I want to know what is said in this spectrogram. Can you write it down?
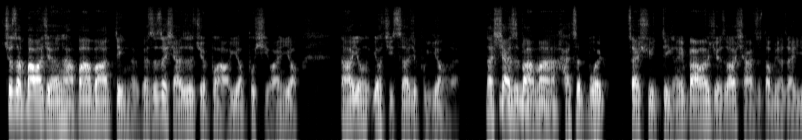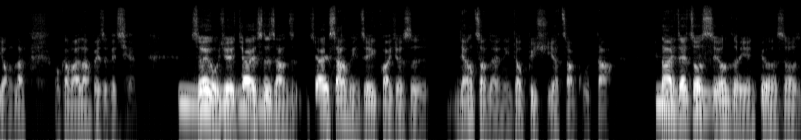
就算爸妈觉得很好，爸妈帮他定了，可是这小孩子觉得不好用，不喜欢用，那他用用几次他就不用了。那下一次爸妈还是不会再去订，因为爸妈觉得说小孩子都没有在用，那我干嘛浪费这个钱？所以我觉得交易市场、交易商品这一块，就是两种人你都必须要照顾到。那你在做使用者研究的时候，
